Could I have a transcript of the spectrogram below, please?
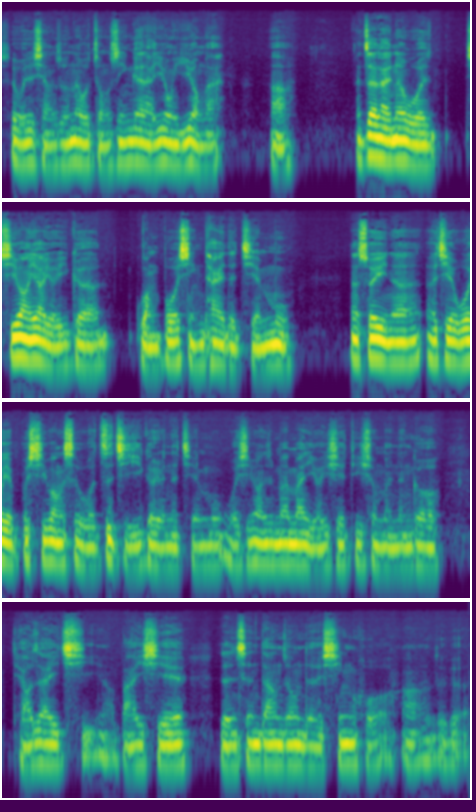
所以我就想说，那我总是应该来用一用啊啊！那再来呢，我希望要有一个广播形态的节目。那所以呢，而且我也不希望是我自己一个人的节目，我希望是慢慢有一些弟兄们能够调在一起啊，把一些人生当中的心火啊，这个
